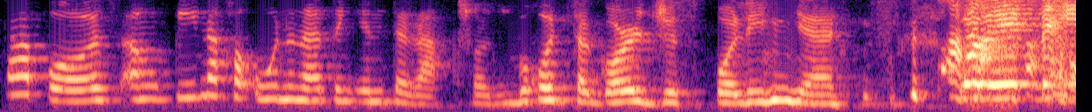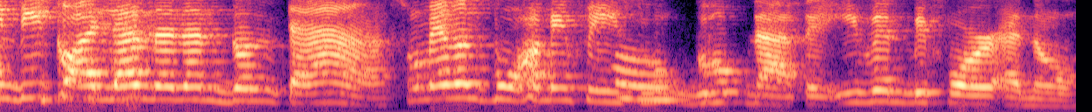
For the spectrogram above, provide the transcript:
Tapos, ang pinakauna nating interaction, bukod sa gorgeous Polinians, Correct na hindi ko alam na nandun ka. So meron po kaming Facebook Oh. group dati even before ano,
